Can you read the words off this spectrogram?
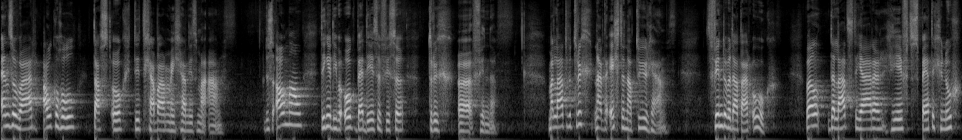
En zowaar, alcohol tast ook dit GABA-mechanisme aan. Dus allemaal dingen die we ook bij deze vissen terugvinden. Uh, maar laten we terug naar de echte natuur gaan. Vinden we dat daar ook? Wel, de laatste jaren heeft spijtig genoeg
